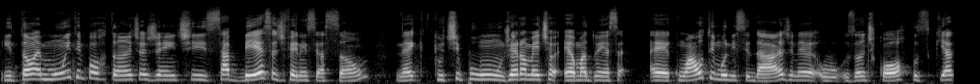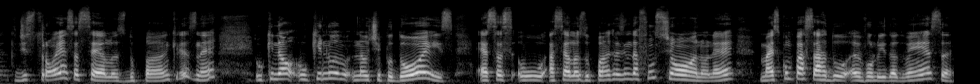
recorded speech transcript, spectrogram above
Então, é muito importante a gente saber essa diferenciação, né, que, o tipo 1 geralmente é uma doença é, com autoimunicidade, né, os anticorpos que, a, que, destroem essas células do pâncreas, né, o que, não, o que no, no tipo 2, essas, o, as células do pâncreas ainda funcionam, né, mas com o passar do evoluir da doença,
